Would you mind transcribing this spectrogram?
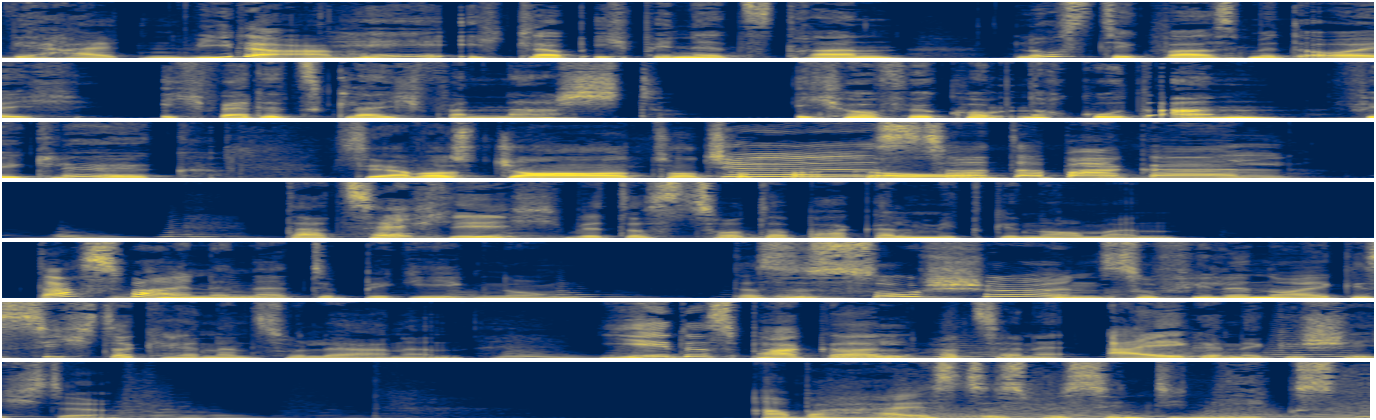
Wir halten wieder an. Hey, ich glaube, ich bin jetzt dran. Lustig war's mit euch. Ich werde jetzt gleich vernascht. Ich hoffe, ihr kommt noch gut an. Viel Glück. Servus, ciao, Tschüss, Zotterbackerl. Tatsächlich wird das Zotterbackerl mitgenommen. Das war eine nette Begegnung. Das ist so schön, so viele neue Gesichter kennenzulernen. Jedes Packerl hat seine eigene Geschichte. Aber heißt es, wir sind die Nächsten?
